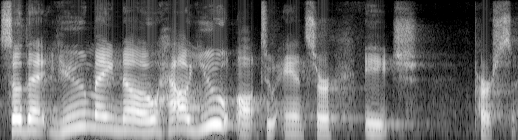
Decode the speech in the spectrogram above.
so that you may know how you ought to answer each person.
